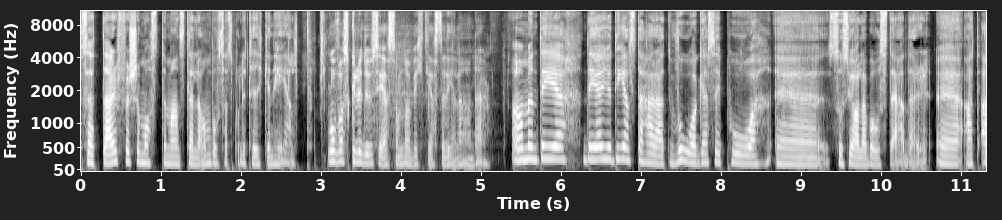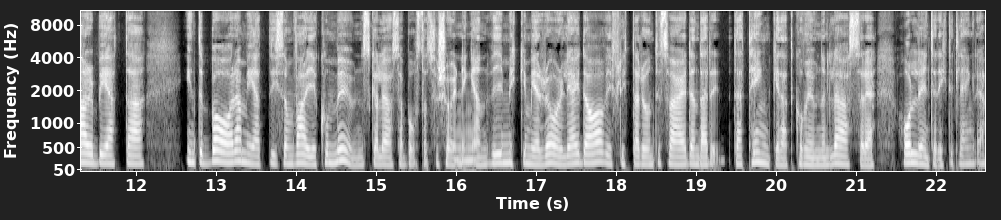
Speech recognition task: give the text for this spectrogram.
Så att därför så måste man ställa om bostadspolitiken helt. Och vad skulle du se som de viktigaste delarna där? Ja, men det, det är ju dels det här att våga sig på eh, sociala bostäder. Eh, att arbeta inte bara med att liksom varje kommun ska lösa bostadsförsörjningen. Vi är mycket mer rörliga idag, vi flyttar runt i Sverige. Den där, där tänket att kommunen löser det håller inte riktigt längre.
